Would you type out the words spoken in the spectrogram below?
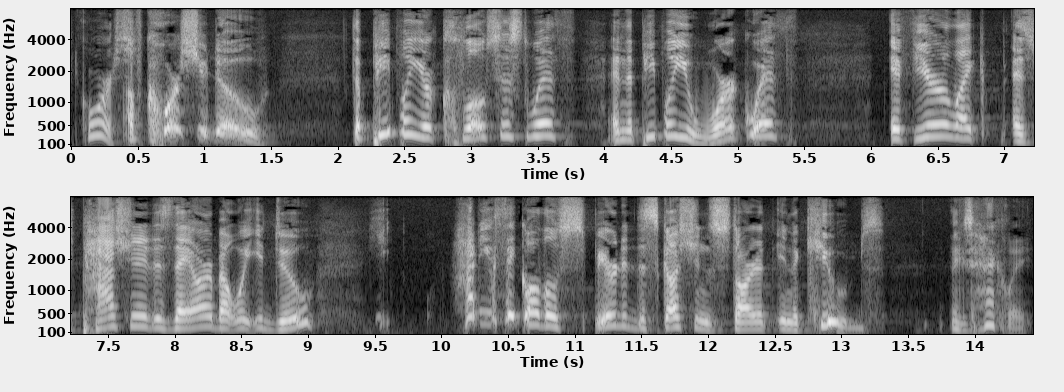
of course. Of course you do. The people you're closest with and the people you work with, if you're like as passionate as they are about what you do, how do you think all those spirited discussions started in the cubes? exactly.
